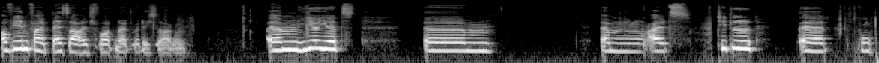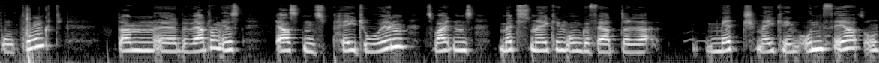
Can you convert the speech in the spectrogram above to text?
auf jeden Fall besser als Fortnite, würde ich sagen. Ähm, hier jetzt ähm, ähm, als Titel äh, Punkt, Punkt, Punkt. Dann äh, Bewertung ist erstens Pay to Win, zweitens Matchmaking ungefähr Matchmaking unfair, so.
